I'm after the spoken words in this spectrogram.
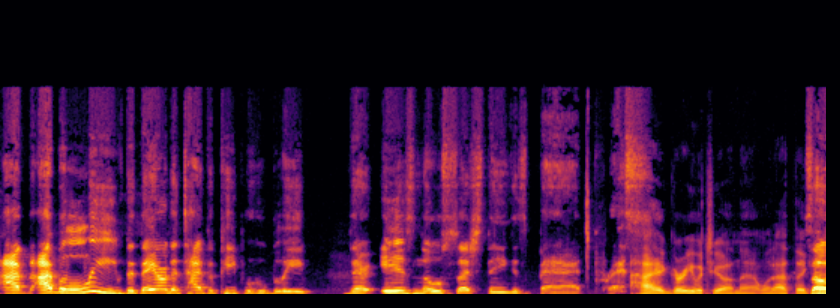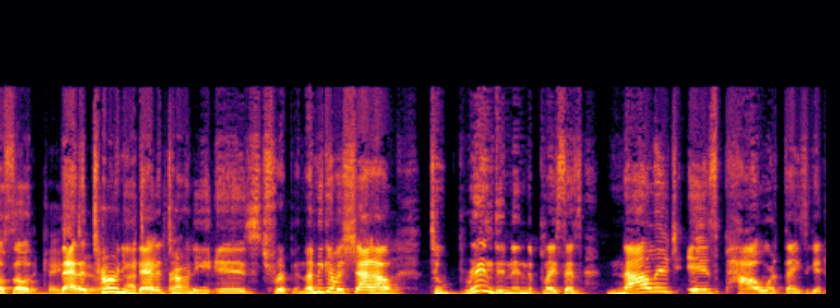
I, I believe that they are the type of people who believe there is no such thing as bad press. I agree with you on that one. I think so. So that attorney, that attorney is tripping. Let me give a shout out mm. to Brendan in the place. Says knowledge is power. Thanks again.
